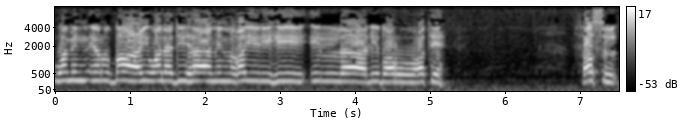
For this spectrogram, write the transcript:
ومن إرضاع ولدها من غيره إلا لضرورته. فصل.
